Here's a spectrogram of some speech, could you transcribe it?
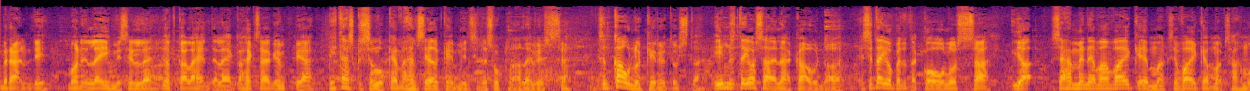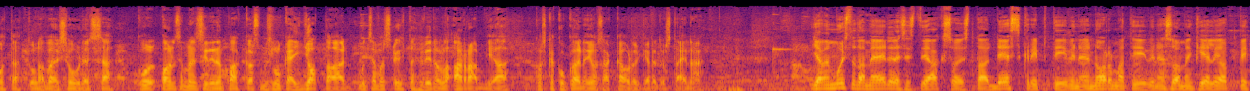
brändi monille ihmisille, jotka lähentelee 80. Pitäisikö se lukea vähän selkeämmin siinä suklaalevyssä? Se on kaunokirjoitusta. Ihmiset ei osaa enää kaunoa. Sitä ei opeteta koulussa. Ja sehän menee vaan vaikeammaksi ja vaikeammaksi hahmottaa tulevaisuudessa, kun on semmoinen sininen pakkaus, missä lukee jotain, mutta se voisi yhtä hyvin olla arabiaa, koska kukaan ei osaa kaunokirjoitusta enää. Ja me muistetaan meidän edellisistä jaksoista deskriptiivinen, normatiivinen suomen kielioppi.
